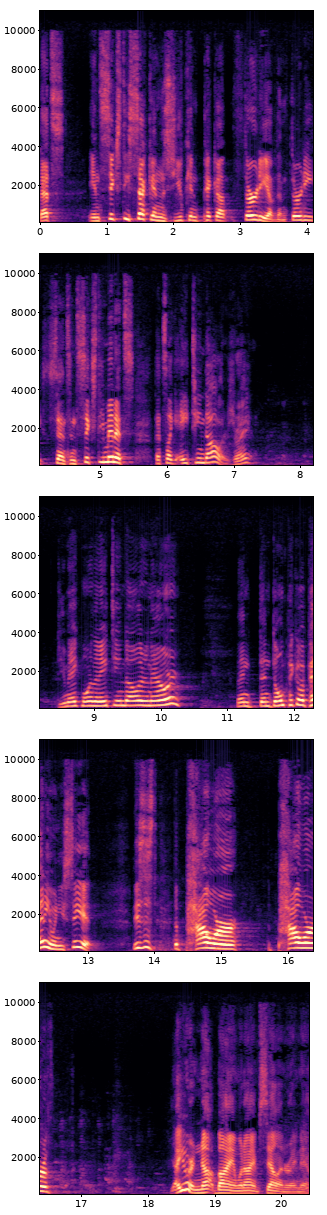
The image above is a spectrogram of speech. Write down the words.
That's in 60 seconds, you can pick up 30 of them, 30 cents. In 60 minutes, that's like $18, right? Do you make more than $18 an hour? Then, then don't pick up a penny when you see it. This is the power, the power of. You are not buying what I am selling right now.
